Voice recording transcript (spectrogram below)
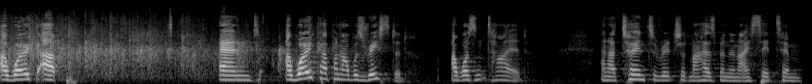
I woke up, and I woke up and I was rested. I wasn't tired. And I turned to Richard, my husband, and I said to him,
